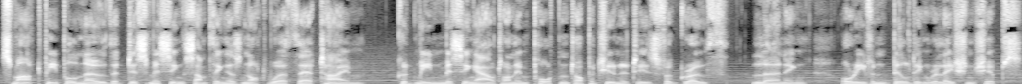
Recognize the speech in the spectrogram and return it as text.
Smart people know that dismissing something as not worth their time could mean missing out on important opportunities for growth, learning, or even building relationships.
